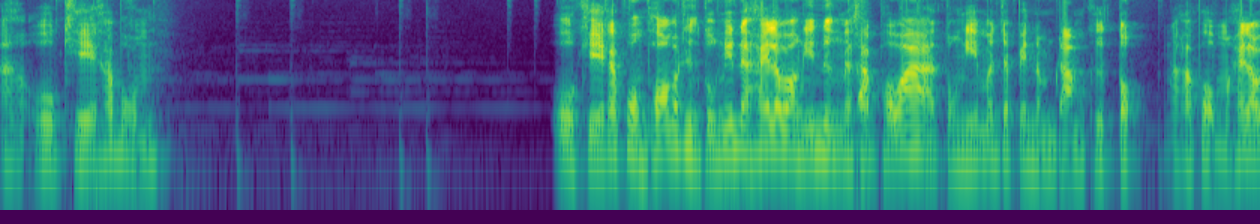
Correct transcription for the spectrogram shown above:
อ่าโอเคครับผม โอเคครับผมพอมาถึงตรงนี้เนี่ยให้ระวังนิดนึงนะครับ เพราะว่าตรงนี้มันจะเป็นดำๆคือตกนะครับผมให้เรา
